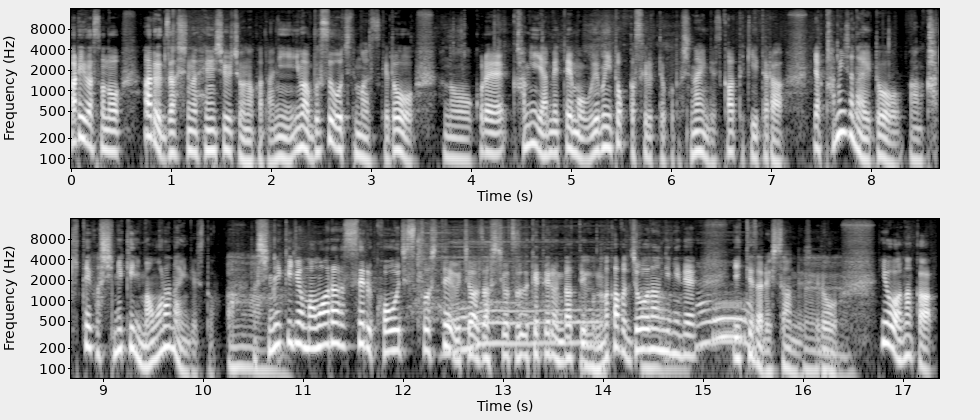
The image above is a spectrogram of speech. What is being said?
あるいはそのある雑誌の編集長の方に今部数落ちてますけどあのこれ紙やめてもウェブに特化するってことしないんですかって聞いたらいや紙じゃないとあの書き手が締め切り守らないんですと。締め切りを守らせる口実としてうちは雑誌を続けてるんだっていうことを半ば冗談気味で言ってたりしたんですけど要はなんか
